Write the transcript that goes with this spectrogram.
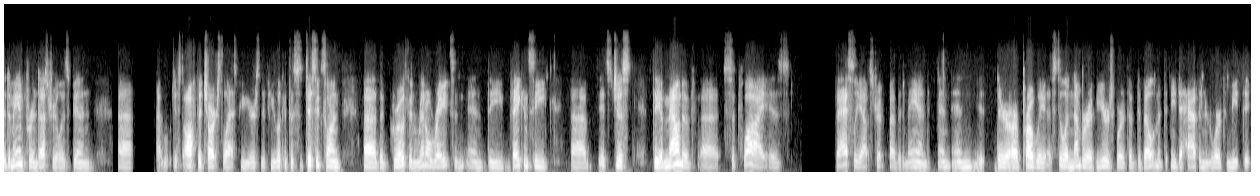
the demand for industrial has been uh, just off the charts the last few years. If you look at the statistics on uh, the growth in rental rates and, and the vacancy, uh, it's just the amount of uh, supply is vastly outstripped by the demand, and and it, there are probably still a number of years worth of development that need to happen in order to meet the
